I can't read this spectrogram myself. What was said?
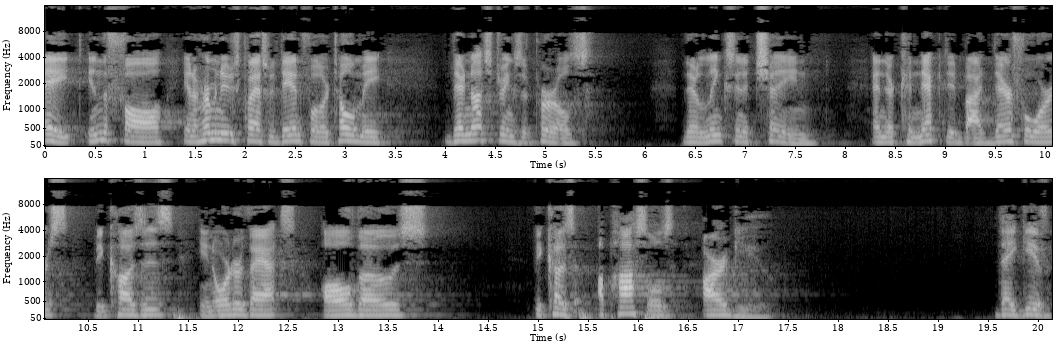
1968 in the fall in a hermeneutics class with Dan Fuller told me they're not strings of pearls. They're links in a chain and they're connected by therefores, becauses, in order that's, all those, because apostles argue. They give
